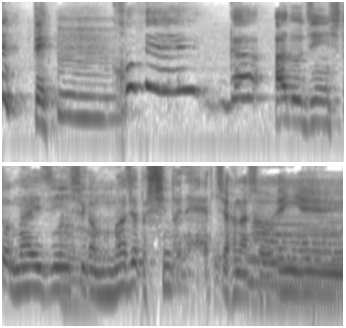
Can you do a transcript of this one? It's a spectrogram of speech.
えって、うん。これがある人種とない人種が交わったらしんどいねっていう話を延々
